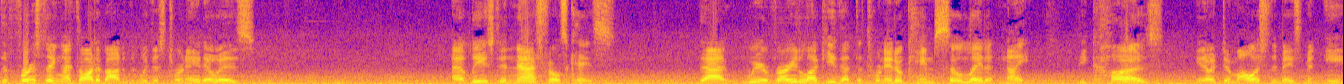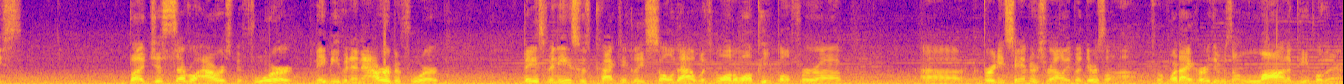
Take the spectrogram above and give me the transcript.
the first thing I thought about with this tornado is at least in Nashville's case, that we're very lucky that the tornado came so late at night because, you know, it demolished the basement east. But just several hours before, maybe even an hour before, basement east was practically sold out with wall to wall people for uh, uh, a Bernie Sanders rally. But there was, a, from what I heard, there was a lot of people there.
